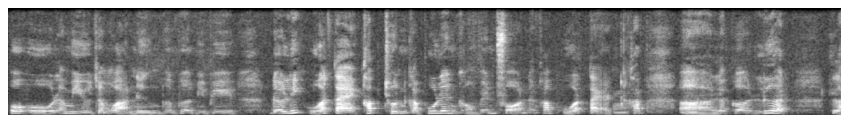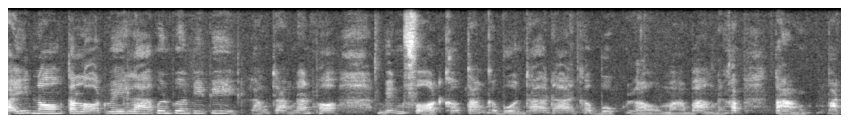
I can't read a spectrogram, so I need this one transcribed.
โอ้โห แล้วมีอยู่จังหวะหนึ่งเพื่อนๆพี่ๆเดลิกหัวแตกครับชนกับผู้เล่นของเบนฟอร์ดนะครับ หัวแตกนะครับอ่าแล้วก็เลือด ไหลนองตลอดเวลาเพื่อนๆพี่ๆหลังจากนั้นพอเบนฟอร์ดเขาตั้งกระบวนท่าได้ก็บุกเรามาบ้างนะครับ ต่างปัด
